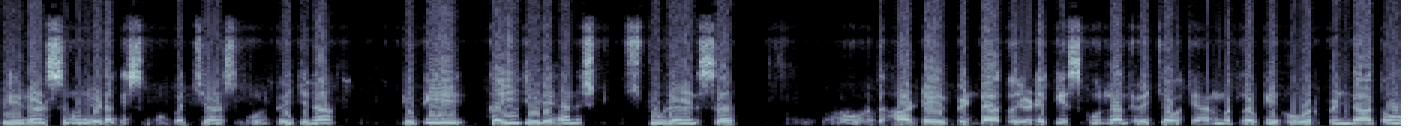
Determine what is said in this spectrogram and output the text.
ਪੇਰੈਂਟਸ ਨੂੰ ਜਿਹੜਾ ਕਿ ਸਕੂ- ਬੱਚਿਆਂ ਨੂੰ ਸਕੂਲ ਭੇਜਣਾ, ਕਿਉਂਕਿ ਕਈ ਜਿਹੜੇ ਹਨ ਸਟੂਡੈਂਟਸ ਹੋਰ ਤੁਹਾਡੇ ਪਿੰਡਾਂ ਤੋਂ ਜਿਹੜੇ ਕਿ ਸਕੂਲਾਂ ਦੇ ਵਿੱਚ ਆਉਂਦੇ ਹਨ, ਮਤਲਬ ਕਿ ਹੋਰ ਪਿੰਡਾਂ ਤੋਂ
